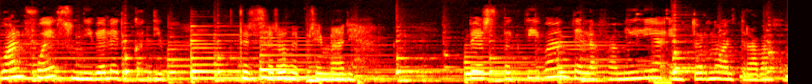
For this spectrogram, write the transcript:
¿Cuál fue su nivel educativo? Tercero de primaria. Perspectiva de la familia en torno al trabajo.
